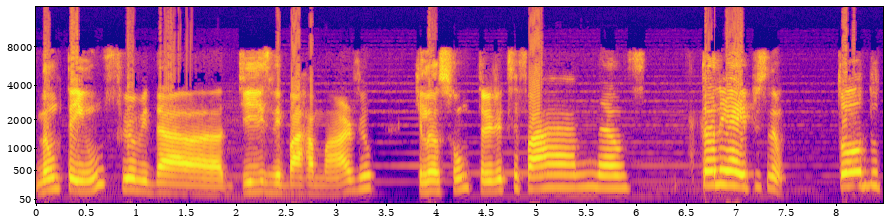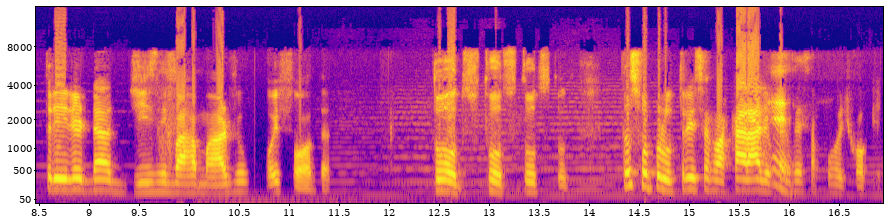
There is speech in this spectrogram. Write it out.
não tem um filme da Disney barra Marvel que lançou um trailer que você fala, ah, não, tô nem aí pra isso não. Todo trailer da Disney barra Marvel foi foda. Todos, todos, todos, todos. Então se for pelo trailer, você vai falar, caralho, eu É. quero ver essa porra de qualquer.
